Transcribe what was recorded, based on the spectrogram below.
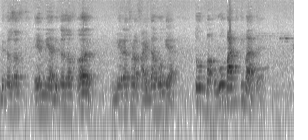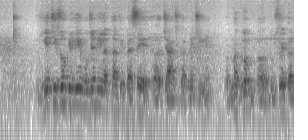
बिकॉज़ ऑफ़ हिम या बिकॉज़ ऑफ़ हर मेरा थोड़ा फ़ायदा हो गया। तो वो बात की बात है। ये चीज़ों के लिए मुझे नहीं लगता कि पैसे चार्ज करने चाहिए। मतलब दूसरे कर,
